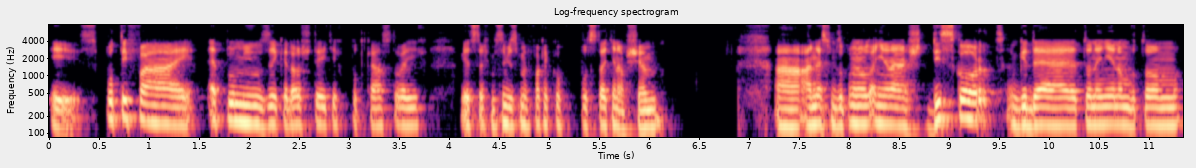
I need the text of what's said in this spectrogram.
i Spotify, Apple Music a další těch podcastových věcech. Myslím, že jsme fakt jako v podstatě na všem. A, a nesmím zapomenout ani na náš Discord, kde to není jenom o tom,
